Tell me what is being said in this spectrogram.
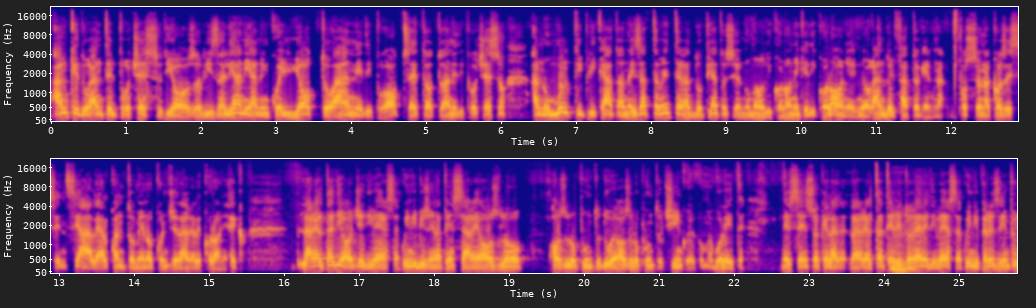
anche durante il processo di Oslo gli israeliani hanno in quegli 8 anni di 7-8 anni di processo hanno moltiplicato hanno esattamente raddoppiato sia il numero di colonie che di colonie ignorando il fatto che una, fosse una cosa essenziale al quantomeno congelare le colonie ecco la realtà di oggi è diversa quindi bisogna pensare a Oslo Oslo.2, Oslo.5 come volete nel senso che la, la realtà territoriale mm. è diversa, quindi per esempio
